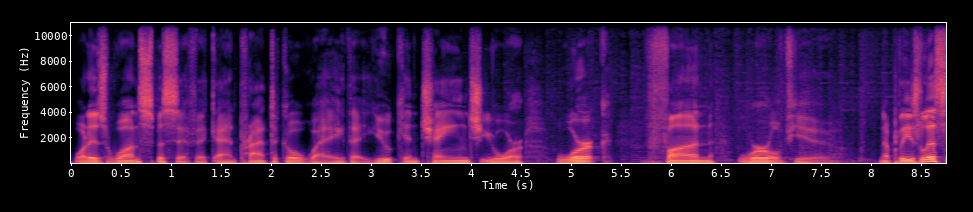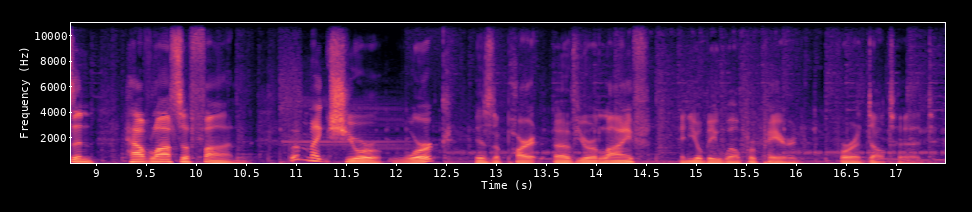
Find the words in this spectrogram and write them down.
What is one specific and practical way that you can change your work fun worldview? Now, please listen, have lots of fun, but make sure work is a part of your life and you'll be well prepared for adulthood.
